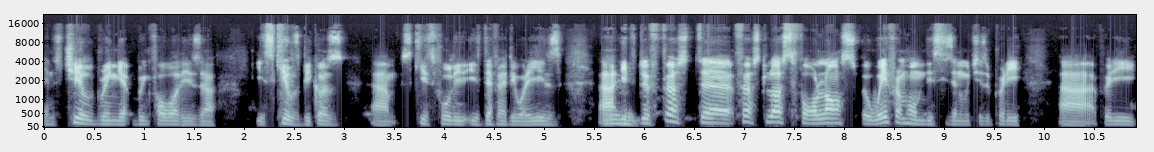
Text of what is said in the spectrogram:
and still bring bring forward his uh, his skills because um, skillful is definitely what he is. Uh, mm. It's the first uh, first loss for Lens away from home this season, which is a pretty uh, pretty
